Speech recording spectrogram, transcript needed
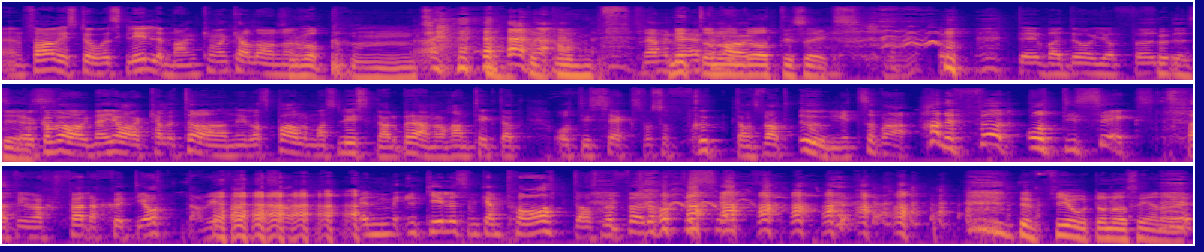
En förhistorisk lilleman kan man kalla honom. Så det var mm, Nej, men det, jag kommer ihåg, 1986 det var då jag föddes. Jag kommer ihåg när jag, Kalle Törn i Las Palmas lyssnade på den och han tyckte att 86 var så fruktansvärt ungt. Så bara, han är född 86! För att vi var födda 78. Vi fattar så. En, en kille som kan prata som är född 86. Typ 14 år senare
